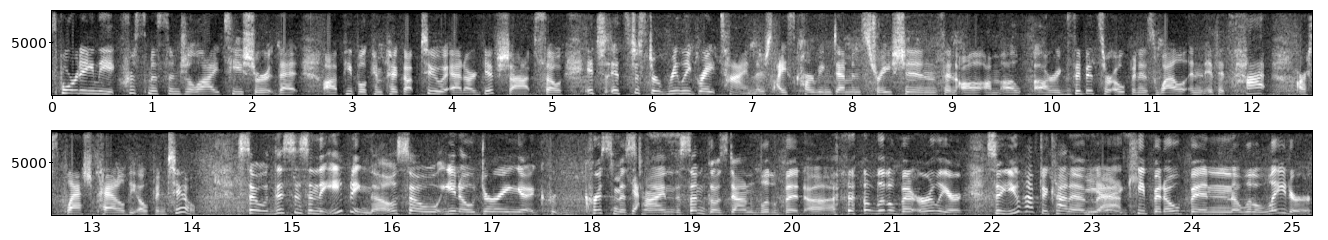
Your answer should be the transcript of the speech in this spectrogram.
sporting the Christmas in July t-shirt that uh, people can pick up too at our gift shop. So it's, it's just a really great time. There's ice carving demonstrations and all um, uh, our exhibits are open as well. And if it's hot, our splash pad will be open too. So this is in the evening though. So, you know, during uh, Christmas yes. time, the sun goes down a little bit, uh, a little bit earlier. So you have to kind of uh, keep it open a little later.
